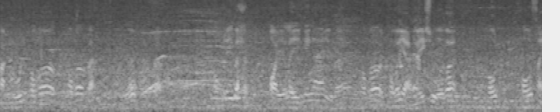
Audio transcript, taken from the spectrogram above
ฝั่งนู้นเขาก็เขาก็แบบโอ้โหเขาแบบ เขาไม่ได้แบบปล่อยอะไรง่าย ๆ อยู่แล้วเขาก็เขาก็อยากให้ชัวร์ว่าเขาเขาใส่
